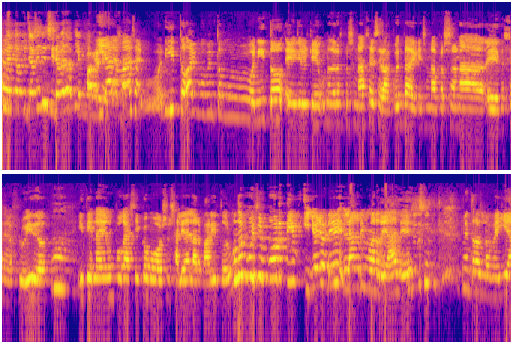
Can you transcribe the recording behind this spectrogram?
Me muchas series y no me da tiempo a ver. Y además hay muy bonito, hay un momento muy muy bonito en el que uno de los personajes se da cuenta de que es una persona eh, de género fluido Ah. y tiene un poco así como su salida del armario y todo el mundo es muy supportive y yo lloré lágrimas reales mientras lo veía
